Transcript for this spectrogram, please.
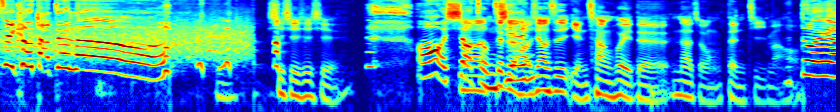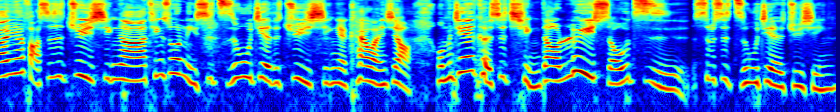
这颗答对了，谢谢谢谢，好好笑。总监，这个好像是演唱会的那种等级嘛？对啊，因为法师是巨星啊，听说你是植物界的巨星哎，开玩笑。我们今天可是请到绿手指，是不是植物界的巨星？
